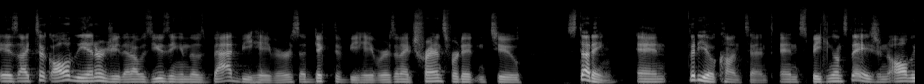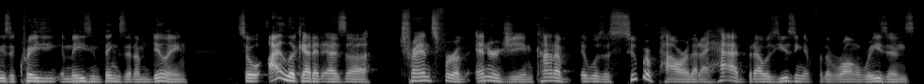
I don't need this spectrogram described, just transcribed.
is I took all of the energy that I was using in those bad behaviors, addictive behaviors, and I transferred it into studying and video content and speaking on stage and all these crazy, amazing things that I'm doing. So I look at it as a transfer of energy and kind of it was a superpower that I had, but I was using it for the wrong reasons.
